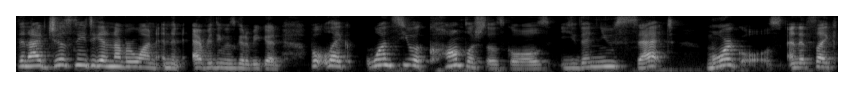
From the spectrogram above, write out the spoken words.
then i just need to get a number one and then everything was going to be good but like once you accomplish those goals you then you set more goals and it's like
